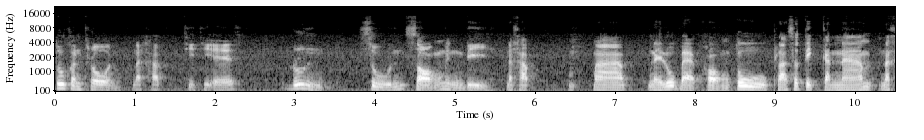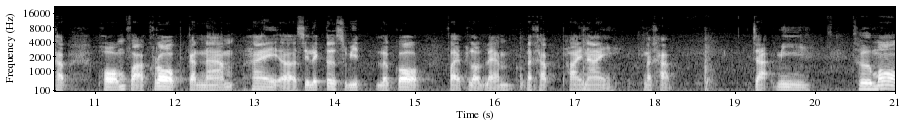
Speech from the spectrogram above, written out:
ตู้คอนโทรลนะครับ TTS รุ่น 021D นะครับ มาในรูปแบบของตู้พลาสติกกันน้ำนะครับ พร้อมฝาครอบกันน้ำให้เอ่อ selector switch แล้วก็ไฟ plot lamp นะครับ ภายในนะครับ จะมี thermal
